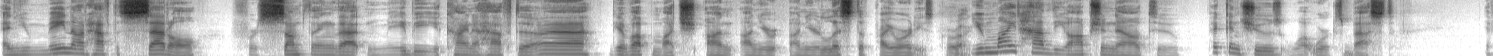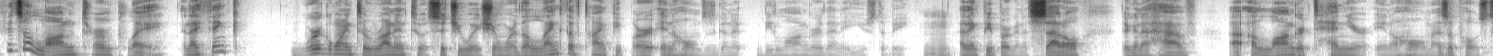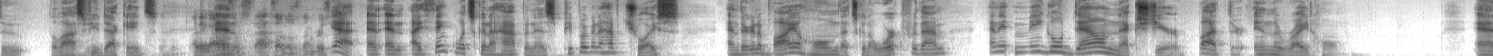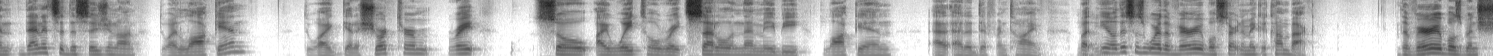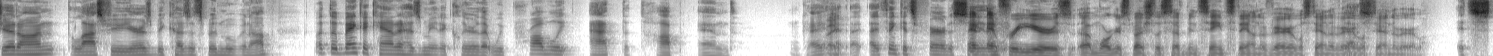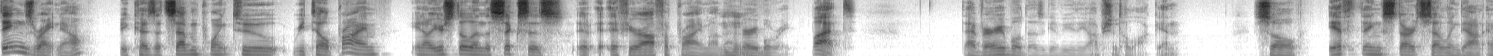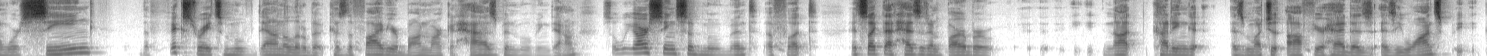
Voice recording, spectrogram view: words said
and you may not have to settle for something that maybe you kind of have to uh, give up much on on your on your list of priorities Correct. you might have the option now to pick and choose what works best. If it's a long term play, and I think we're going to run into a situation where the length of time people are in homes is going to be longer than it used to be. hmm I think people are going to settle, they're going to have a, a longer tenure in a home as opposed to the last few decades. I think I And- have some stats on those numbers. Yeah, and and I think what's going to happen is people are going to have choice, and they're going to buy a home that's going to work for them, and it may go down next year, but they're in the right home. And then it's a decision on do I lock in, do I get a short term rate, so I wait till rates settle and then maybe lock in at, at a different time. But mm-hmm. you know, this is where the variable's starting to make a comeback the variable's been shit on the last few years because it's been moving up. But the Bank of Canada has made it clear that we're probably at the top end. Okay, Right. I, I think it's fair to say And, that and for years, uh, mortgage specialists have been saying stay on the variable, stay on the variable, Yes. stay on the variable. it stings right now because at 7.2 retail prime, you know, you're still in the sixes if, if you're off of prime on that Mhm. variable rate. But that variable does give you the option to lock in. So if things start settling down, and we're seeing the fixed rates move down a little bit because the five year bond market has been moving down. So we are seeing some movement afoot. It's like that hesitant barber not cutting as much off your head as, as he wants.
